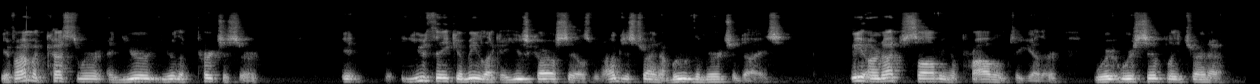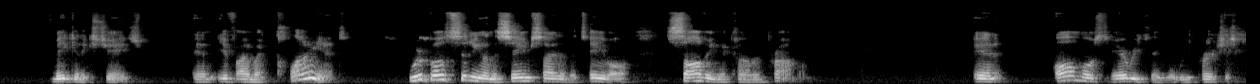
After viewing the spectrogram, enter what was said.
if I'm a customer and you're you're the purchaser, it, you think of me like a used car salesman. I'm just trying to move the merchandise. We are not solving a problem together. We're, we're simply trying to make an exchange. And if I'm a client, we're both sitting on the same side of the table solving a common problem. And almost everything that we purchase,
